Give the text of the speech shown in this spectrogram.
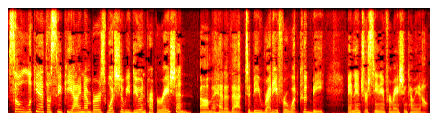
So, looking at those CPI numbers, what should we do in preparation um, ahead of that to be ready for what could be an interesting information coming out?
